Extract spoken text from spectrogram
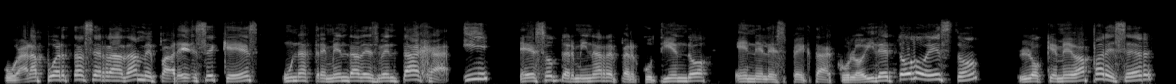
jugar a puerta cerrada me parece que es una tremenda desventaja y eso termina repercutiendo en el espectáculo. Y de todo esto, lo que me va a parecer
